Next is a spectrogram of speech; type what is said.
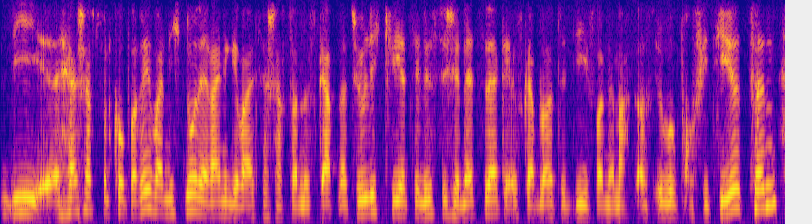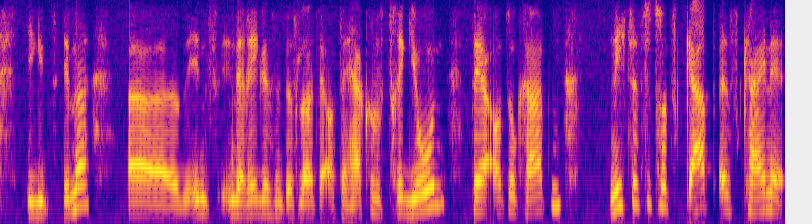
die Herrschaft von Kopare war nicht nur eine reine Gewaltherrschaft, sondern es gab natürlich klientelistische Netzwerke, es gab Leute, die von der Machtausübung profitierten, die gibt's immer. Äh, in, in der Regel sind es Leute aus der Herkunftsregion der Autokraten. Nichtsdestotrotz gab es keine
